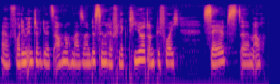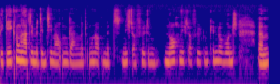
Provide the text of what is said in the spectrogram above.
äh, vor dem Interview jetzt auch noch mal so ein bisschen reflektiert. Und bevor ich selbst ähm, auch Begegnung hatte mit dem Thema Umgang mit, mit nicht erfülltem, noch nicht erfülltem Kinderwunsch, ähm,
